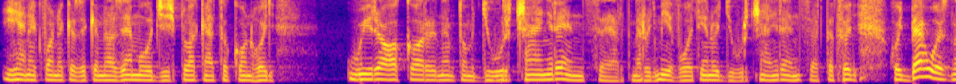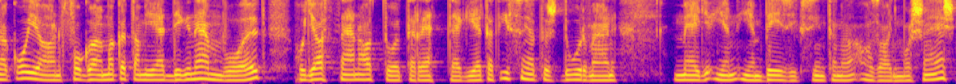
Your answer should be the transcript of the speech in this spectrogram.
ilyenek vannak ezeken az emojis plakátokon, hogy újra akar, nem tudom, gyurcsányrendszert, mert hogy mi volt ilyen, hogy gyurcsányrendszert, tehát hogy, hogy behoznak olyan fogalmakat, ami eddig nem volt, hogy aztán attól te rettegél, tehát iszonyatos durván megy ilyen, ilyen basic szinten az agymosás,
